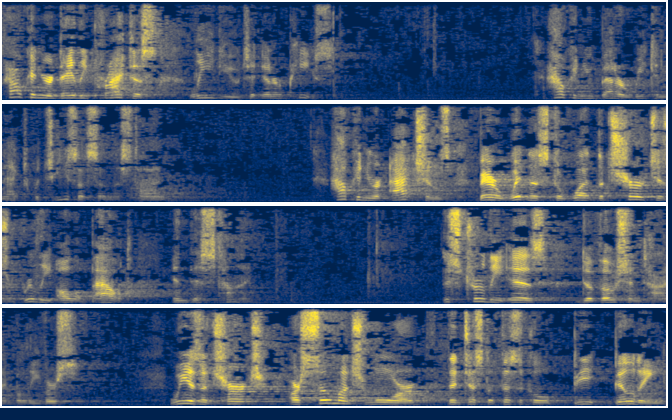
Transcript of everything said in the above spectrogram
How can your daily practice lead you to inner peace? How can you better reconnect with Jesus in this time? How can your actions bear witness to what the church is really all about in this time? This truly is devotion time, believers. We as a church are so much more than just a physical building.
